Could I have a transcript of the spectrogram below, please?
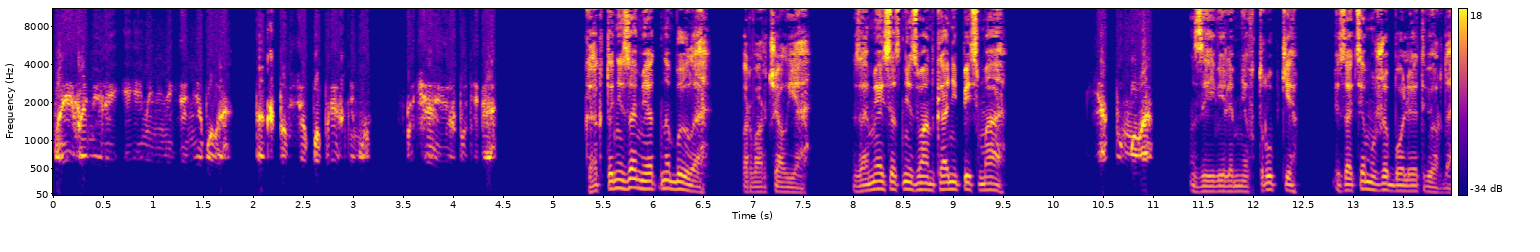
Моей фамилии и имени нигде не было, так что все по-прежнему. Скучаю и жду тебя». «Как-то незаметно было», — проворчал я. «За месяц ни звонка, ни письма», «Я думала. — заявили мне в трубке, и затем уже более твердо.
